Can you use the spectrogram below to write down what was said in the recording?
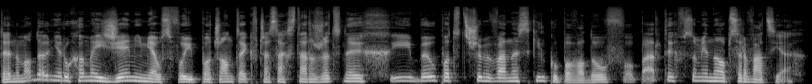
Ten model nieruchomej Ziemi miał swój początek w czasach starożytnych i był podtrzymywany z kilku powodów, opartych w sumie na obserwacjach.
